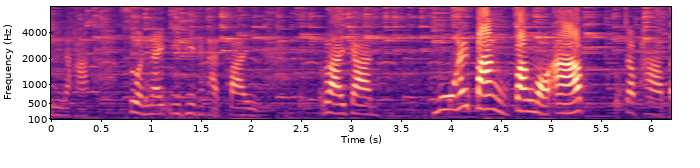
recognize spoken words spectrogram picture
นี่นะคะ ส่วนใน EP ถัดไป รายการ มูให้ปังฟังหมออาร์ตจะพาไป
